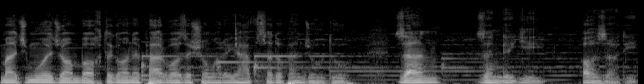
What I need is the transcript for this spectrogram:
مجموع جانباختگان پرواز شماره 752 زن زندگی آزادی.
